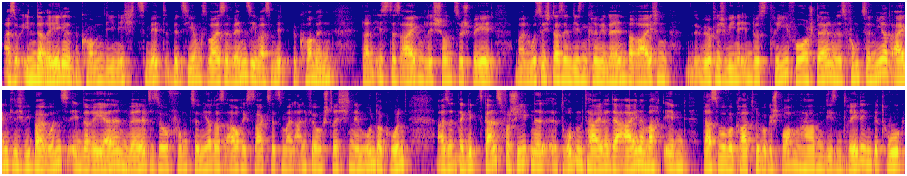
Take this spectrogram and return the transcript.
Also in der Regel bekommen die nichts mit, beziehungsweise wenn sie was mitbekommen, dann ist es eigentlich schon zu spät. Man muss sich das in diesen kriminellen Bereichen wirklich wie eine Industrie vorstellen und es funktioniert eigentlich wie bei uns in der reellen Welt. So funktioniert das auch, ich sage es jetzt mal in Anführungsstrichen im Untergrund. Also da gibt es ganz verschiedene äh, Truppenteile. Der eine macht eben das, wo wir gerade drüber gesprochen haben, diesen Trading-Betrug.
